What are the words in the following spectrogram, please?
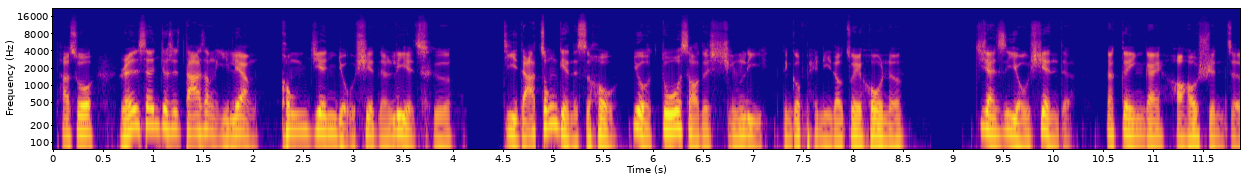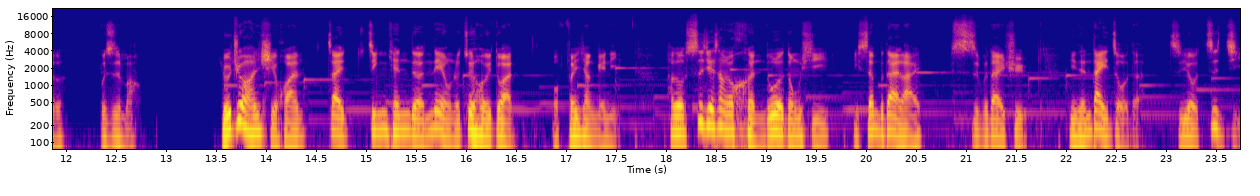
他说：“人生就是搭上一辆空间有限的列车，抵达终点的时候，又有多少的行李能够陪你到最后呢？既然是有限的，那更应该好好选择，不是吗？”有一句话很喜欢，在今天的内容的最后一段，我分享给你。他说：“世界上有很多的东西，你生不带来，死不带去，你能带走的只有自己，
